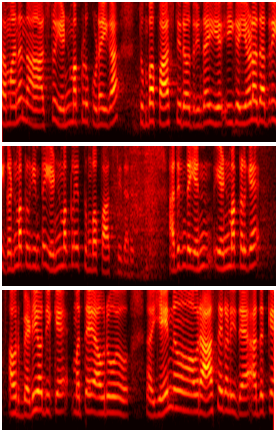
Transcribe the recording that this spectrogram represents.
ಸಮಾನ ಅಷ್ಟು ಹೆಣ್ಮಕ್ಳು ಕೂಡ ಈಗ ತುಂಬ ಫಾಸ್ಟ್ ಇರೋದ್ರಿಂದ ಈಗ ಹೇಳೋದಾದರೆ ಈ ಗಂಡು ಮಕ್ಳಿಗಿಂತ ಹೆಣ್ಮಕ್ಳೇ ತುಂಬ ಫಾಸ್ಟ್ ಇದ್ದಾರೆ ಸರ್. ಅದರಿಂದ ಹೆಣ್, ಹೆಣ್ಮಕ್ಳಿಗೆ ಅವ್ರು ಬೆಳೆಯೋದಕ್ಕೆ ಮತ್ತು ಅವರು ಏನು ಅವರ ಆಸೆಗಳಿದೆ ಅದಕ್ಕೆ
